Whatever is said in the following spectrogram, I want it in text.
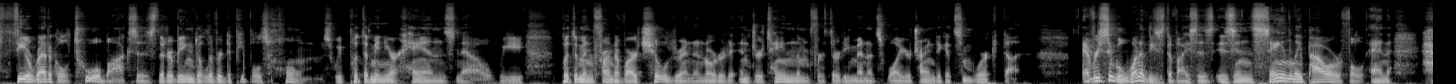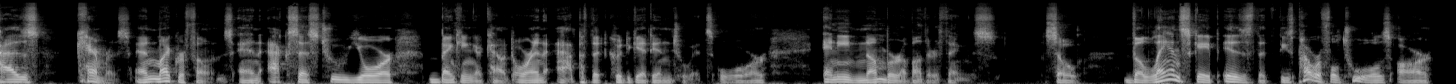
theoretical toolboxes that are being delivered to people's homes. We put them in your hands now. We put them in front of our children in order to entertain them for 30 minutes while you're trying to get some work done. Every single one of these devices is insanely powerful and has cameras and microphones and access to your banking account or an app that could get into it or any number of other things. So the landscape is that these powerful tools are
